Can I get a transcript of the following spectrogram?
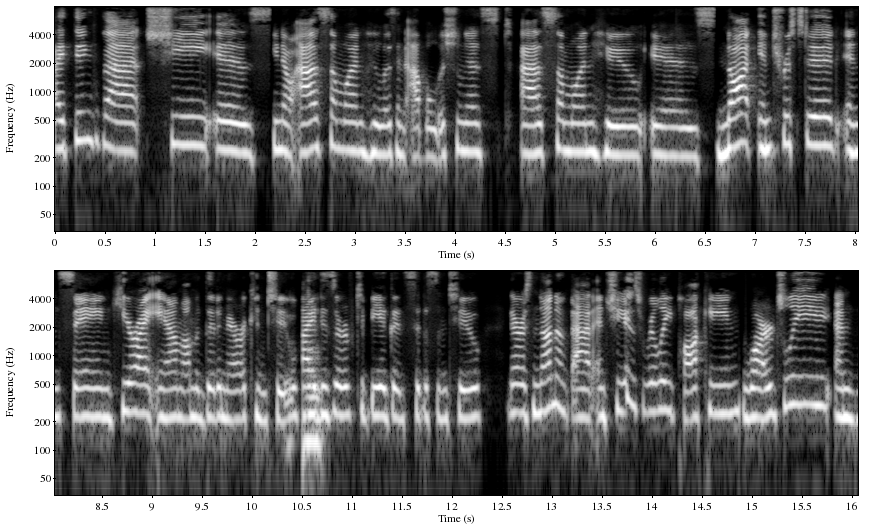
I think that she is, you know, as someone who is an abolitionist, as someone who is not interested in saying, here I am, I'm a good American too. Mm. I deserve to be a good citizen too There's none of that. And she is really talking largely and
